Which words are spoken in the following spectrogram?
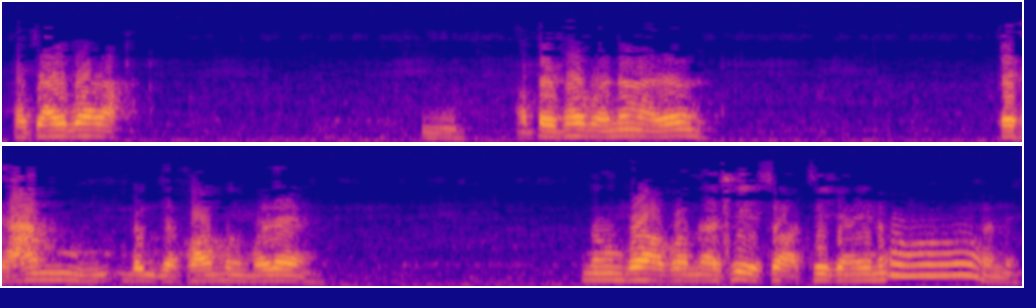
เข้าใจบ่ล่ะเอาไปพบหน้าเลยไปถามบึงจะของมึงมาเลย น้องพ่อคนอาชีพสอดที่จังไงเนาะนี่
